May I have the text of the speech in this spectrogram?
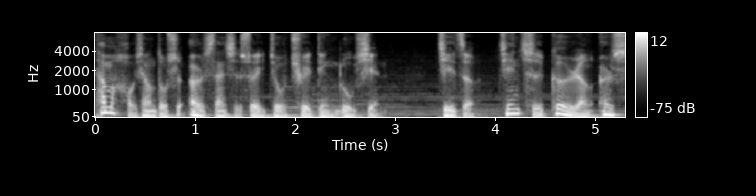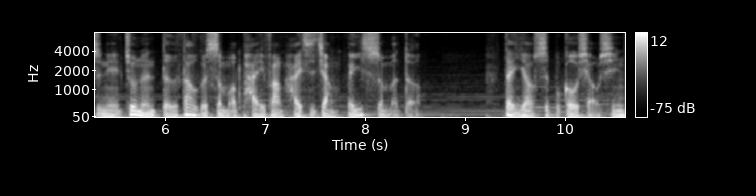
他们好像都是二三十岁就确定路线，接着坚持个人二十年就能得到个什么牌坊还是奖杯什么的。但要是不够小心，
